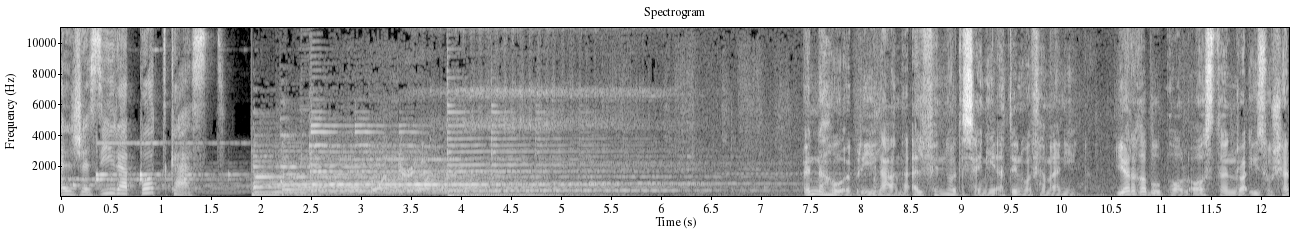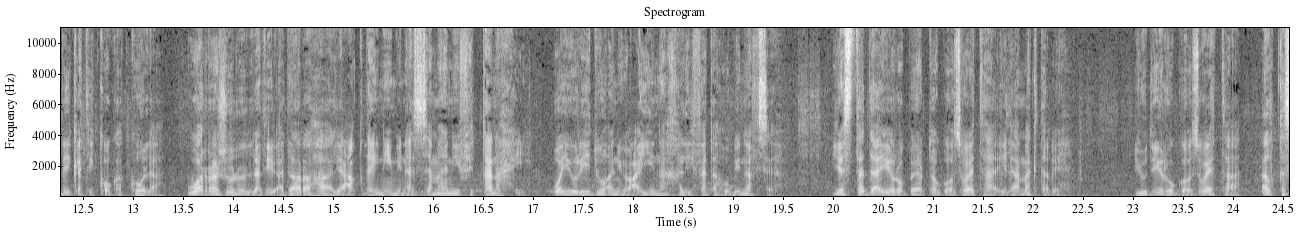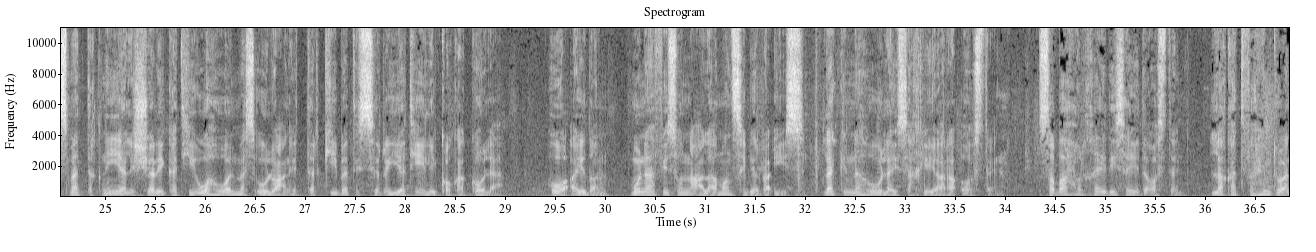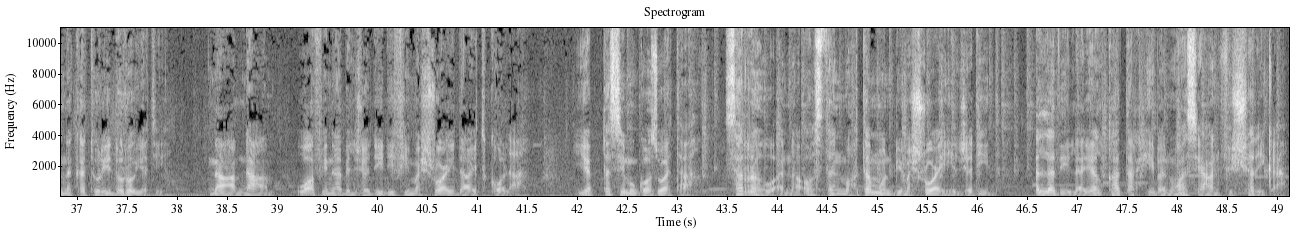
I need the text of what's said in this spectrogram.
الجزيرة بودكاست. إنه إبريل عام 1980 يرغب بول أوستن رئيس شركة كوكاكولا والرجل الذي أدارها لعقدين من الزمان في التنحي ويريد أن يعين خليفته بنفسه. يستدعي روبرتو غوزويتا إلى مكتبه. يدير غوزويتا القسم التقني للشركة وهو المسؤول عن التركيبة السرية لكوكاكولا. هو أيضا منافس على منصب الرئيس لكنه ليس خيار أوستن. صباح الخير سيد أوستن. لقد فهمت أنك تريد رؤيتي. نعم نعم. وافنا بالجديد في مشروع دايت كولا. يبتسم غوزويتا. سره أن أوستن مهتم بمشروعه الجديد الذي لا يلقى ترحيبا واسعا في الشركة.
